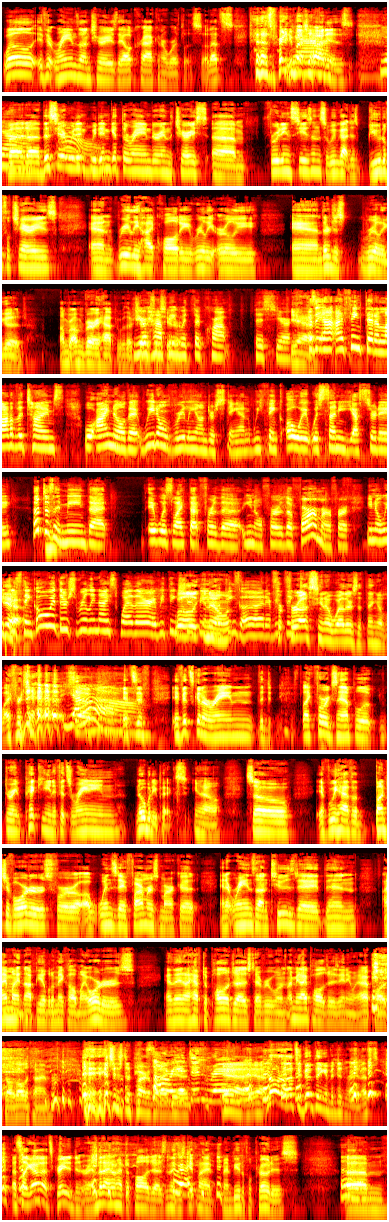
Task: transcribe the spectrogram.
Well, if it rains on cherries, they all crack and are worthless. So that's that's pretty much how it is. Yeah. But uh, this year we didn't we didn't get the rain during the cherry um, fruiting season, so we've got just beautiful cherries and really high quality, really early, and they're just really good. I'm I'm very happy with our You're happy with the crop this year. Yeah. Because I, I think that a lot of the times, well, I know that we don't really understand. We think, oh, it was sunny yesterday. That doesn't Mm-hmm. mean that it was like that for the, you know, for the farmer. For you know, we Yeah. just think, oh, there's really nice weather. Everything well, should be you know, looking good. for, Everything for us, you know, weather's a thing of life or death. So Yeah. it's if if it's going to rain, the, like for example, during picking, if it's raining, nobody picks. You know, so if we have a bunch of orders for a Wednesday farmers market and it rains on Tuesday, then I might not be able to make all my orders. And then I have to apologize to everyone. I mean, I apologize anyway. I apologize all the time. it's just a part of Sorry what I it didn't rain. Yeah, yeah. No, no, that's a good thing if it didn't rain. That's that's like, oh, that's great it didn't rain. Then I don't have to apologize, and then just get my, my beautiful produce. Um,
